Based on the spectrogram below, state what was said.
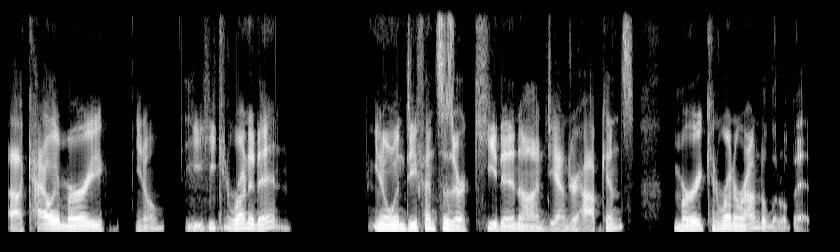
Uh, Kyler Murray, you know, he, he mm-hmm. can run it in. You know, when defenses are keyed in on DeAndre Hopkins, Murray can run around a little bit.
